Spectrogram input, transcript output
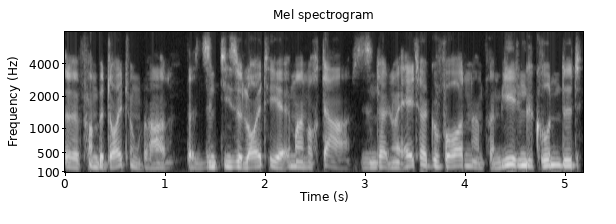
äh, von Bedeutung war. Da sind diese Leute ja immer noch da. Sie sind halt nur älter geworden, haben Familien gegründet,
